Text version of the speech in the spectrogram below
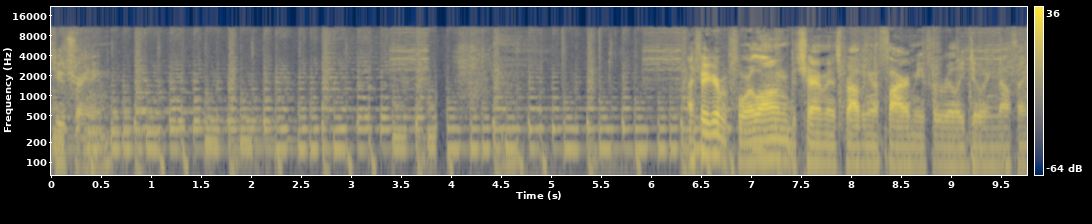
do training. I figure before long, the chairman is probably going to fire me for really doing nothing.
